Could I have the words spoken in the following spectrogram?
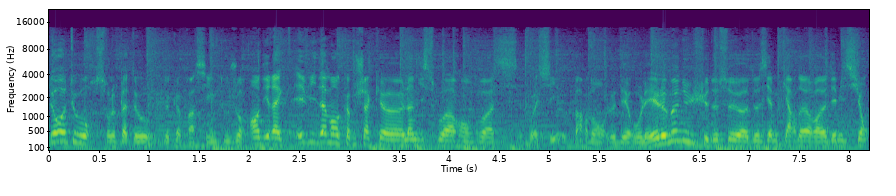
De retour sur le plateau de Cup Racing, toujours en direct, évidemment, comme chaque euh, lundi soir, on voit, voici pardon, le déroulé et le menu de ce euh, deuxième quart d'heure euh, d'émission.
